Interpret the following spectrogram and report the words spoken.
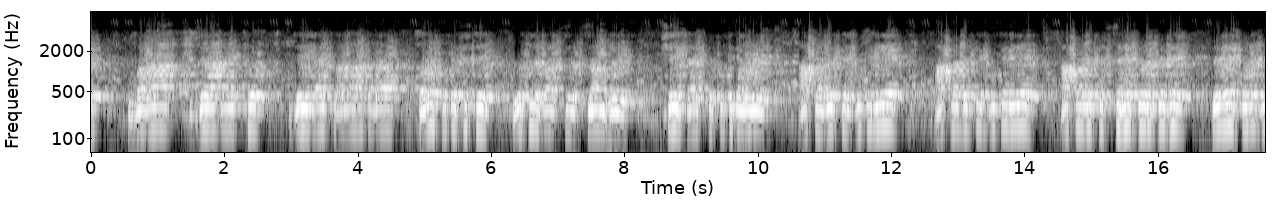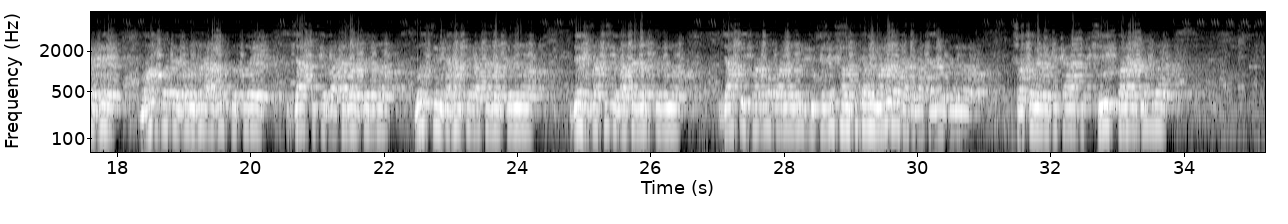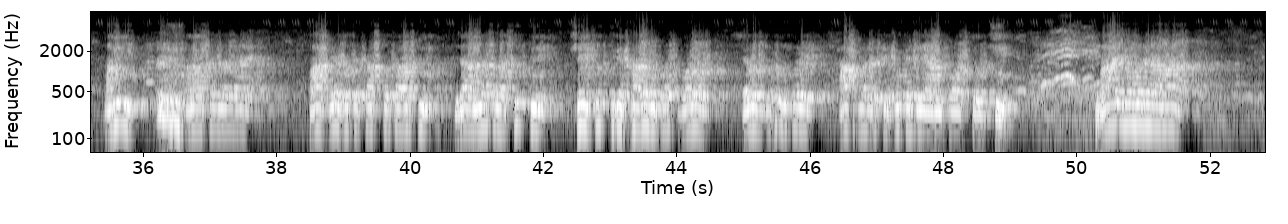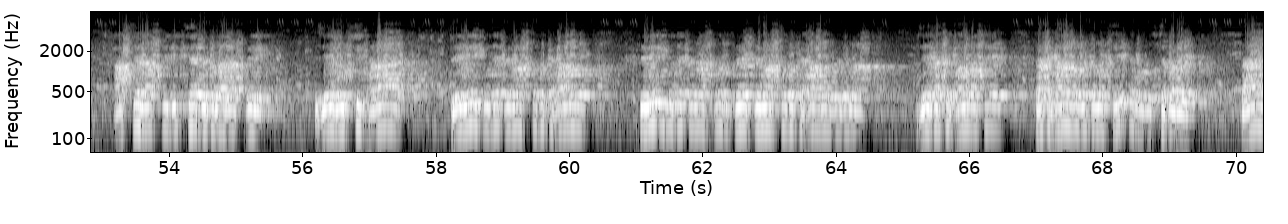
বাবা, দেওয়া দায়িত্ব যে দায়িত্ব আল্লাহ তারা তরফ হতে এসেছে রসুলের ইসলাম হয়ে সেই দায়িত্ব প্রতিপালনে আপনাদেরকে বুকে নিয়ে, আপনাদেরকে বুকে নিয়ে, আপনাদেরকে স্নেহের করে বেঁধে প্রেমের করে বেঁধে মহব্বতের বন্ধুরা আবদ্ধ করে জাতিকে বাঁচানোর জন্য মুসলিম জাহানকে বাঁচানোর জন্য, দেশবাসীকে বাঁচানোর জন্য, জাতি, ধর্ম বর্ণ নির্বিশেষে শান্তিকামী মানবতাকে বাঁচানোর জন্য সকলের অধিকার নিশ্চিত করার জন্য আমি আমার সম্মেলনে বের হতে প্রাপ্ত কার্য যা আল্লাহ তালা সত্যি সেই সত্যিকে ধারণ বরণ এবং গ্রহণ করে আপনাদেরকে বুকে দিয়ে আমি পথ চলছি ভাই বোনের আমার, আজকের রাত্রি দিচ্ছে বেতলা রাত্রি, যে মুর্শিদ হারায় প্রেমিক বুঝে প্রেমাস্পদকে হারানো প্রেমিক বুঝে প্রেমাস্পদ প্রেমাস্পদকে হারানো বোঝে না। যে তাকে ভালোবাসে, তাকে হারানো বোঝে না, সে কেমন বুঝতে পারে? তাই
